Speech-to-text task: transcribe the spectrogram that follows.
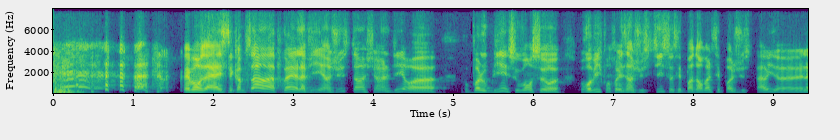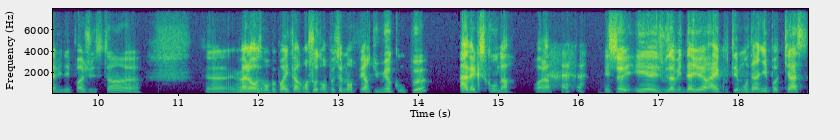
même. Mais bon, eh, c'est comme ça. Hein. Après, la vie est injuste, hein, je tiens à le dire. faut pas l'oublier. Souvent, on se revit contre les injustices. C'est pas normal, c'est pas juste. Bah oui, la vie n'est pas juste. Hein, euh, malheureusement, on peut pas y faire grand chose. On peut seulement faire du mieux qu'on peut avec ce qu'on a. Voilà. et, ce, et je vous invite d'ailleurs à écouter mon dernier podcast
